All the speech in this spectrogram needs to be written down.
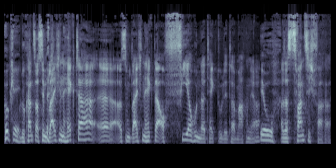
Okay. Du kannst aus dem gleichen Hektar, äh, aus dem gleichen Hektar auch 400 Hektoliter machen, ja. Jo. Also das 20-fache.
